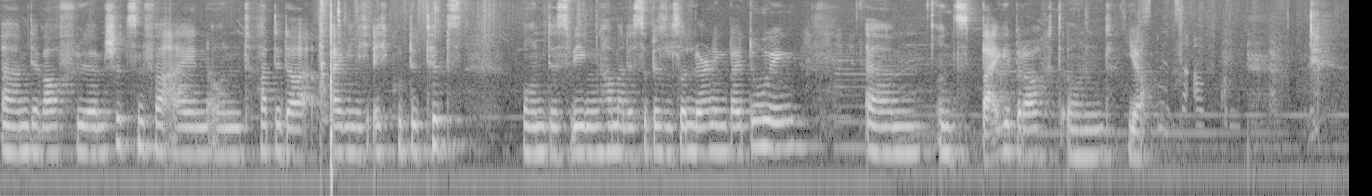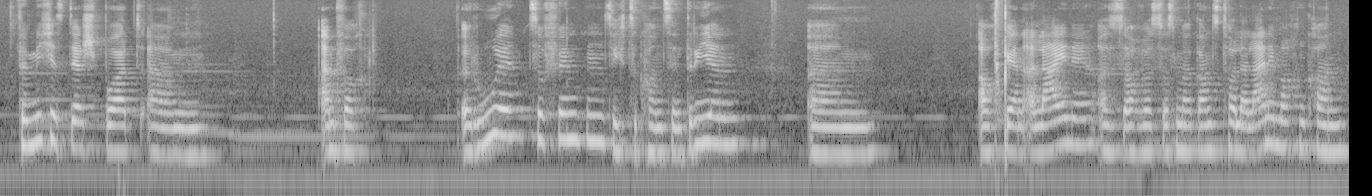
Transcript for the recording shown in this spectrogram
Ähm, der war auch früher im Schützenverein und hatte da eigentlich echt gute Tipps. Und deswegen haben wir das so ein bisschen so Learning by Doing ähm, uns beigebracht. Und ja. Für mich ist der Sport ähm, einfach Ruhe zu finden, sich zu konzentrieren, ähm, auch gern alleine, also es ist auch was, was man ganz toll alleine machen kann,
